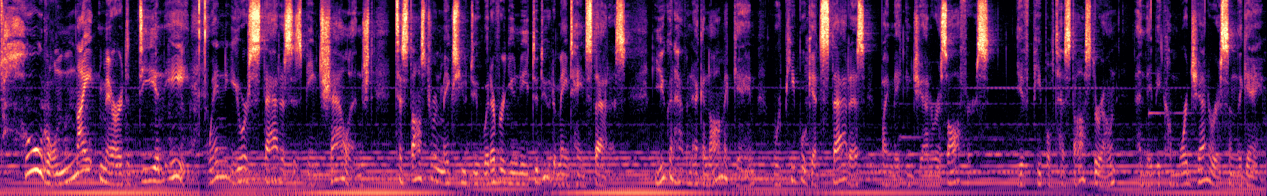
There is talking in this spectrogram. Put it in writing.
total nightmare to D and E. When your status is being challenged, testosterone makes you do whatever you need to do to maintain status. You can have an economic game where people get status by making generous offers. Give people testosterone and they become more generous in the game.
